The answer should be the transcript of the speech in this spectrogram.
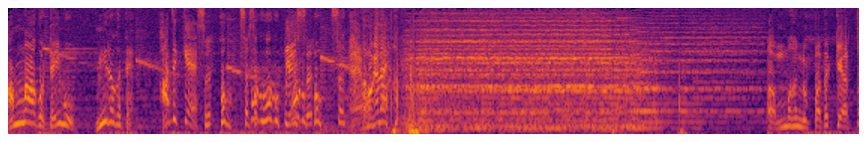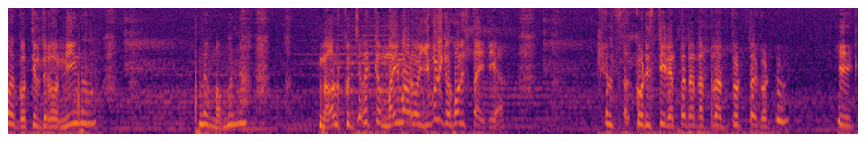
ಅಮ್ಮ ಆಗೋ ಟೈಮು ಮೀರೋಗುತ್ತೆ. ಅದಕ್ಕೆ ಹೋಗು ಸರ್, ಸರ್, ಹೋಗು, ಹೋಗು please, ಹೋಗು, ಸರ್, ಏ, ಹೋಗಲೇ. ಅಮ್ಮ ಅನ್ನೋ ಪದಕ್ಕೆ ಅರ್ಥ ಗೊತ್ತಿಲ್ದಿರೋ ನೀನು? ನಮ್ಮಮ್ಮನ್ನ ನಾಲ್ಕು ಜನಕ್ಕೆ ಮೈಮಾರೋ ಇವಳಿಗೆ ಹೋಲಿಸ್ತಾ ಇದೀಯಾ? ಕೆಲಸ ಕೊಡಿಸ್ತೀರಿ ಅಂತ ನನ್ನ ಹತ್ರ ದುಡ್ಡು ತಗೊಟ್ಟು ಈಗ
